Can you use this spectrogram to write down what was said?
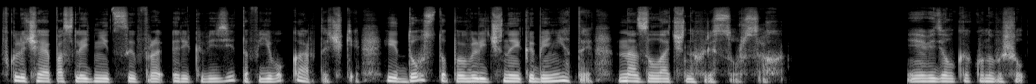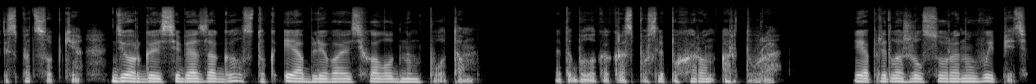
включая последние цифры реквизитов его карточки и доступы в личные кабинеты на злачных ресурсах. Я видел, как он вышел из подсобки, дергая себя за галстук и обливаясь холодным потом. Это было как раз после похорон Артура. Я предложил Сурену выпить,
